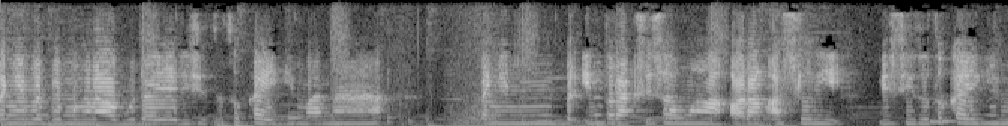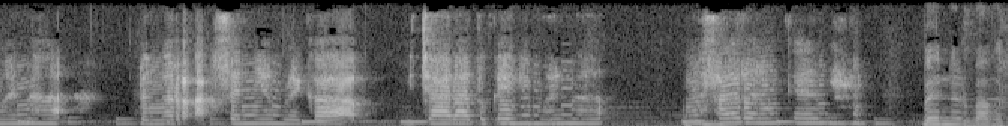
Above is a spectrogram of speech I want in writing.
pengen lebih mengenal budaya di situ tuh kayak gimana. Pengen berinteraksi sama orang asli di situ tuh kayak gimana. Denger aksennya mereka bicara tuh kayak gimana penasaran kan Bener banget.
